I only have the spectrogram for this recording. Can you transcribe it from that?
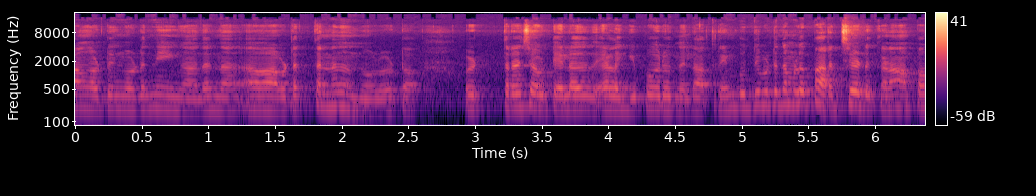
അങ്ങോട്ടും ഇങ്ങോട്ടും നീങ്ങാതെ അവിടെ തന്നെ നിന്നോളൂ കേട്ടോ എത്ര ചവിട്ടിയാലും അത് ഇളകി പോരുന്നില്ല. അത്രയും ബുദ്ധിമുട്ട് നമ്മൾ പറിച്ചെടുക്കണം. അപ്പോൾ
